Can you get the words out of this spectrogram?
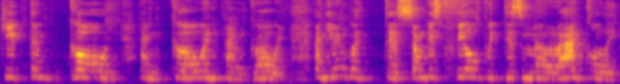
keep them going and going and going. And even when the song is filled with this melancholy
